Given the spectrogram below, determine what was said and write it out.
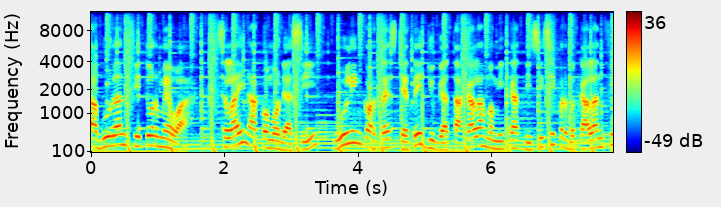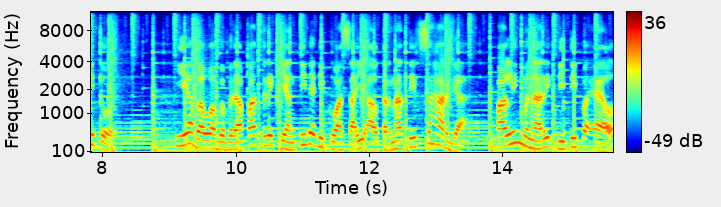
Taburan fitur mewah. Selain akomodasi, Wuling Cortez CT juga tak kalah memikat di sisi perbekalan fitur. Ia bawa beberapa trik yang tidak dikuasai alternatif seharga. Paling menarik di tipe L,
